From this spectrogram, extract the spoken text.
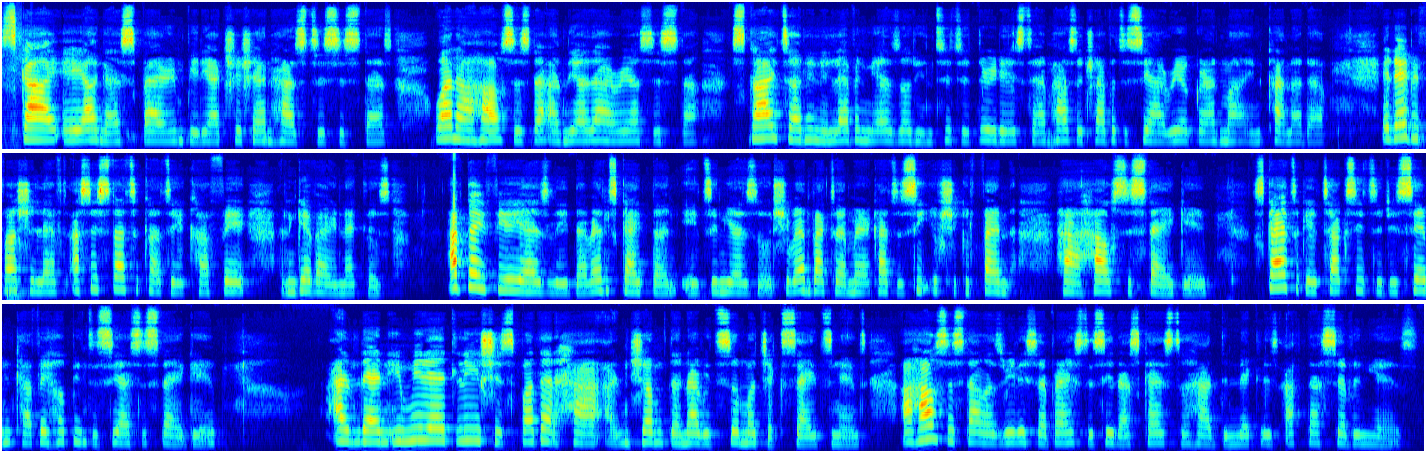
Sky, a young aspiring pediatrician, has two sisters, one a half sister and the other a real sister. Sky, turning 11 years old in two to three days' time, has to travel to see her real grandma in Canada. A day before she left, her sister took her to a cafe and gave her a necklace. After a few years later, when Sky turned 18 years old, she went back to America to see if she could find her half sister again. Sky took a taxi to the same cafe, hoping to see her sister again. And then immediately she spotted her and jumped on her with so much excitement. Her half sister was really surprised to see that Sky still had the necklace after seven years.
